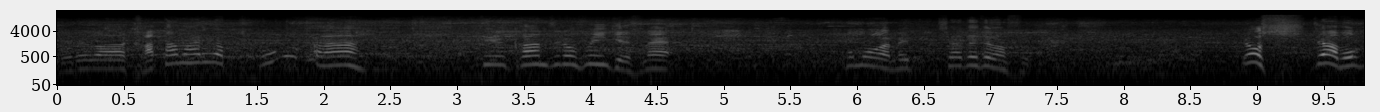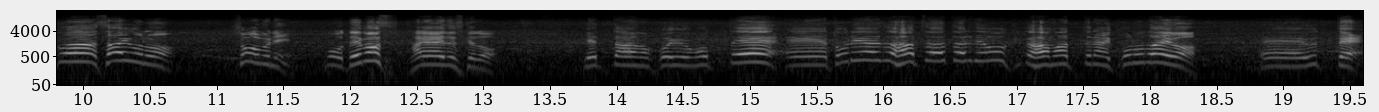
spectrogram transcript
これは塊は友かなっていう感じの雰囲気ですね。友がめっちゃ出てます。よしじゃあ僕は最後の勝負にもう出ます。早いですけど。ゲッターの声を持って、えー、とりあえず初当たりで大きくはまってないこの台を、えー、打って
